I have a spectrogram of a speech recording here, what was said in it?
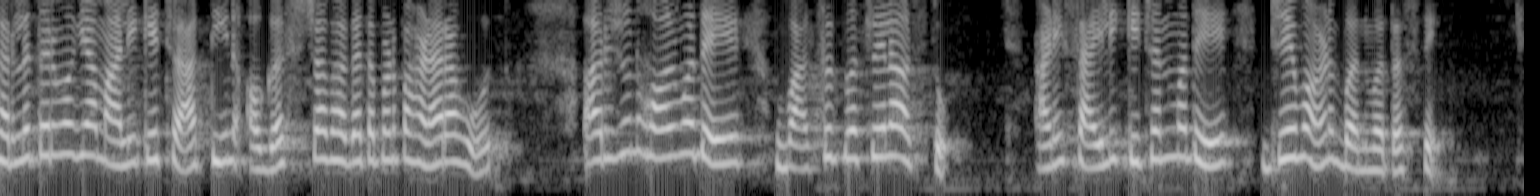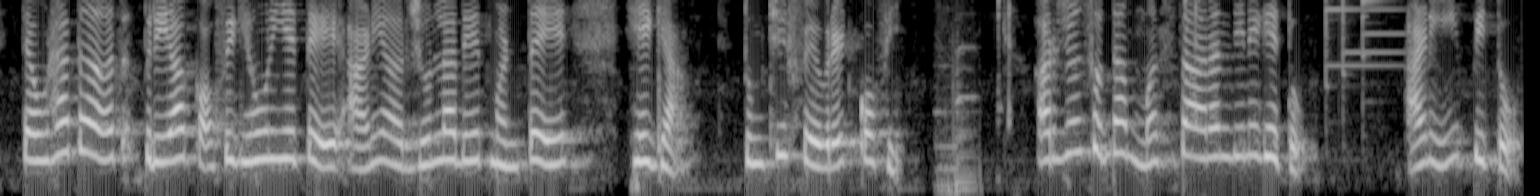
ठरलं तर मग या मालिकेच्या तीन ऑगस्टच्या भागात आपण पाहणार आहोत. अर्जुन हॉलमध्ये वाचत बसलेला असतो आणि सायली किचनमध्ये जेवण बनवत असते. तेवढ्यातच प्रिया कॉफी घेऊन येते आणि अर्जुनला देत म्हणते हे घ्या तुमची फेवरेट कॉफी. अर्जुनसुद्धा मस्त आनंदीने घेतो आणि पितो.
